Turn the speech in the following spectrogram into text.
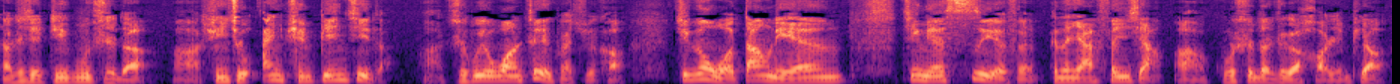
像这些低估值的啊，寻求安全边际的。啊，只会往这一块去靠，就跟我当年今年四月份跟大家分享啊，股市的这个好人票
